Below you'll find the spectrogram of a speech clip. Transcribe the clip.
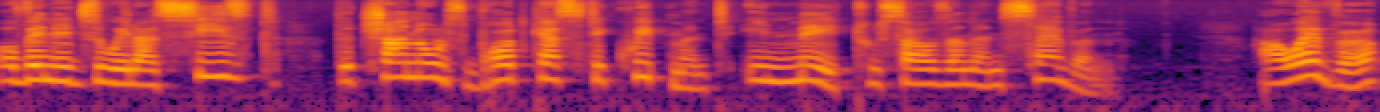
of Venezuela seized the channel's broadcast equipment in May 2007. However,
